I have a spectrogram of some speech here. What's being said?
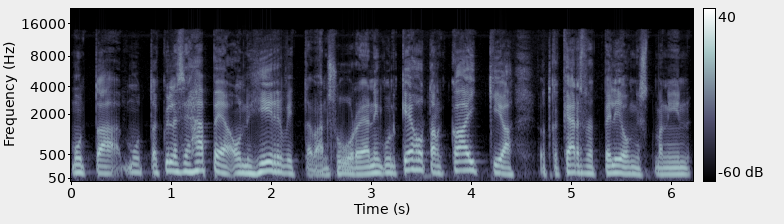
mutta, mutta kyllä se häpeä on hirvittävän suuri. Ja niin kuin kehotan kaikkia, jotka kärsivät peliongelmista, niin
